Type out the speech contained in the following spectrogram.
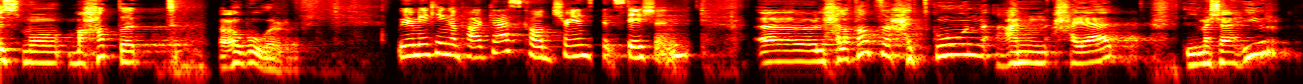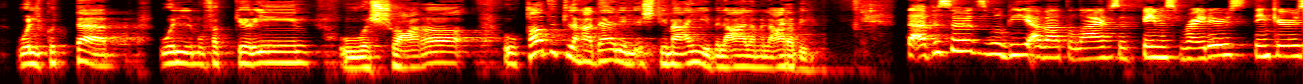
اسمه محطة عبور We are making a podcast called Transit Station. آه، الحلقات رح تكون عن حياة المشاهير والكتاب والمفكرين والشعراء وقادة العدالة الاجتماعية بالعالم العربي The episodes will be about the lives of famous writers, thinkers,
